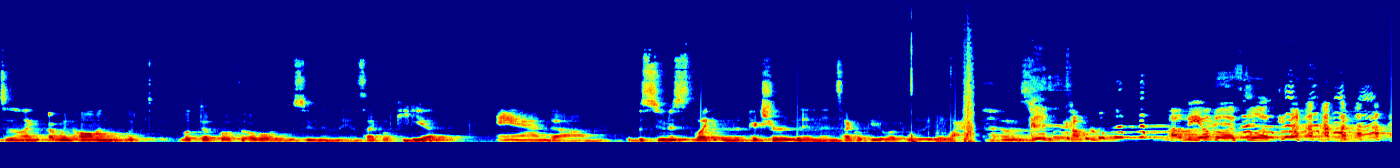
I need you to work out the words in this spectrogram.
so then I, I went home and looked looked up both the oboe and the bassoon in the encyclopedia. And um, the bassoonist, like in the picture in the encyclopedia, looked really relaxed. it was really comfortable. How the oboist look.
